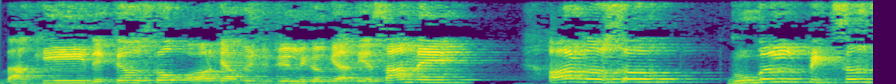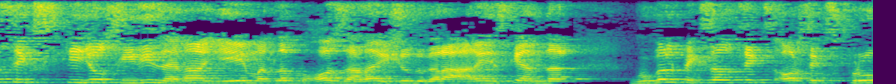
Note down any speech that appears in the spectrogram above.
बाकी देखते हैं दोस्तों और क्या कुछ डिटेल निकल के आती है सामने। और दोस्तों गूगल पिक्सल 6 की जो सीरीज़ है ना ये मतलब बहुत ज़्यादा इश्यूज़ वगैरह आ रहे हैं इसके अंदर। गूगल पिक्सल 6 और 6 प्रो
